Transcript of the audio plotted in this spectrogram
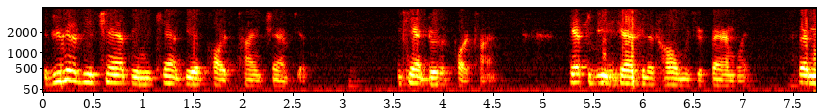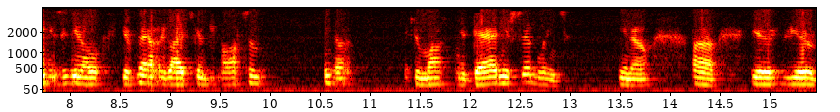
if you're going to be a champion, you can't be a part-time champion. You can't do it part-time. You have to be a champion at home with your family. That means, you know, your family life's going to be awesome. You know, your mom, your dad, and your siblings. You know, uh, your your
